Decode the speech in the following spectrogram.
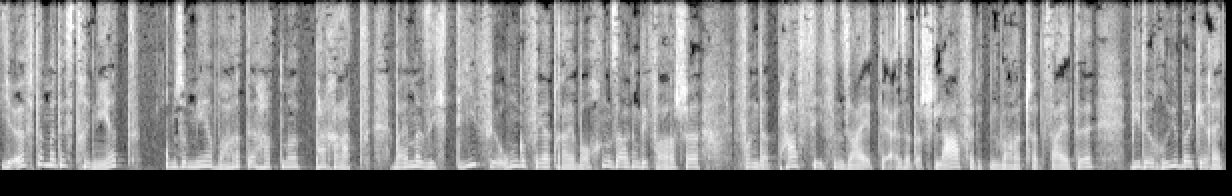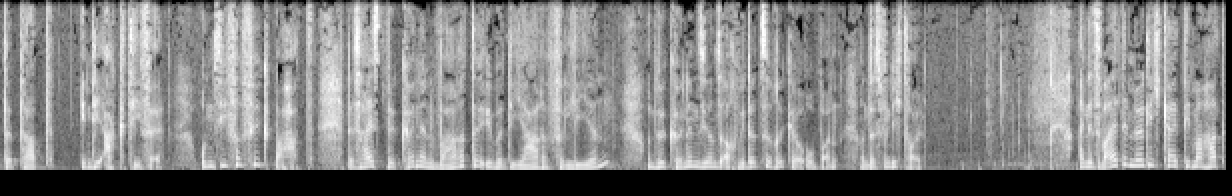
je öfter man das trainiert, umso mehr Worte hat man parat, weil man sich die für ungefähr drei Wochen, sagen die Forscher, von der passiven Seite, also der schlafenden Wortschatzseite, wieder rüber gerettet hat in die aktive und sie verfügbar hat. Das heißt, wir können Worte über die Jahre verlieren und wir können sie uns auch wieder zurückerobern. Und das finde ich toll. Eine zweite Möglichkeit, die man hat,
